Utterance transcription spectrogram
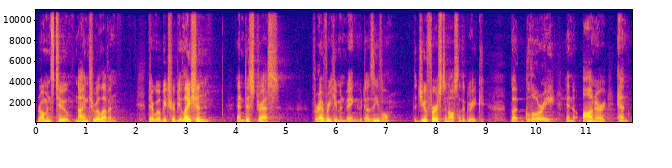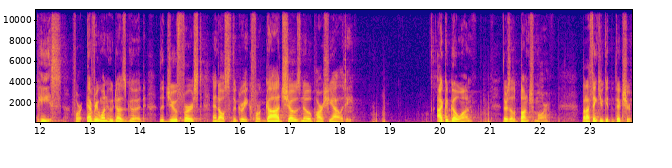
Romans 2 9 through 11. There will be tribulation and distress for every human being who does evil, the Jew first and also the Greek, but glory and honor and peace for everyone who does good, the Jew first and also the Greek, for God shows no partiality. I could go on. There's a bunch more, but I think you get the picture.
